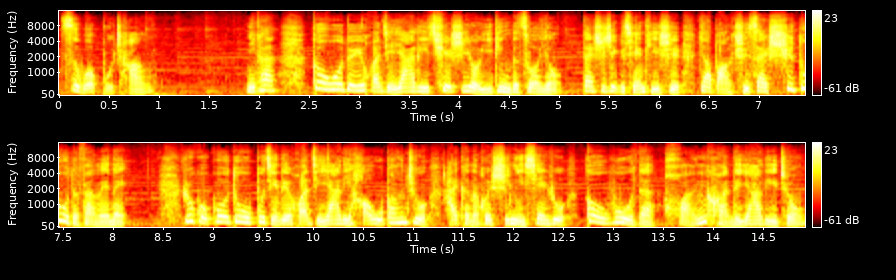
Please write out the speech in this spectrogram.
自我补偿。你看，购物对于缓解压力确实有一定的作用，但是这个前提是要保持在适度的范围内。如果过度，不仅对缓解压力毫无帮助，还可能会使你陷入购物的还款的压力中。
